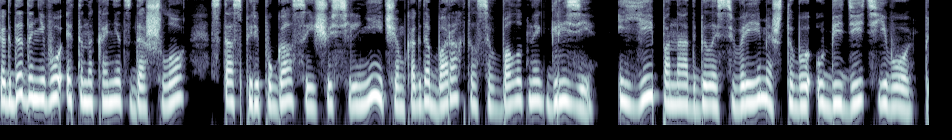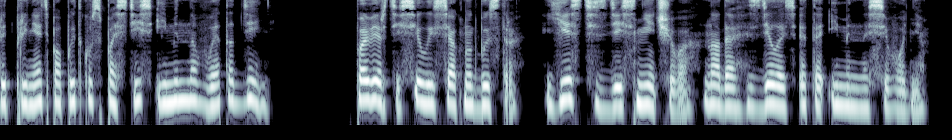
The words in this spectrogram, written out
Когда до него это наконец дошло, Стас перепугался еще сильнее, чем когда барахтался в болотной грязи. И ей понадобилось время, чтобы убедить его предпринять попытку спастись именно в этот день. Поверьте, силы иссякнут быстро. Есть здесь нечего, надо сделать это именно сегодня.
